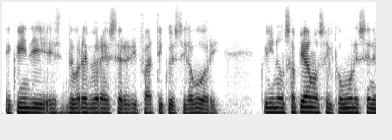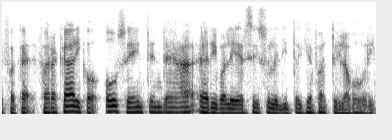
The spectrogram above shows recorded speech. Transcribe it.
e quindi eh, dovrebbero essere rifatti questi lavori. Qui non sappiamo se il comune se ne fa, farà carico o se intenderà rivalersi sulle ditte che ha fatto i lavori.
